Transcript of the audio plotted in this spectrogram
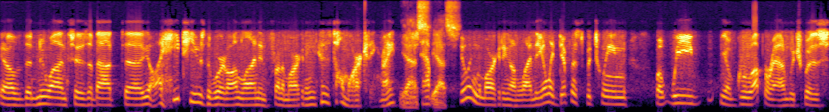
you know the nuances about uh, you know I hate to use the word online in front of marketing because it's all marketing, right? Yes, yes. Doing the marketing online. The only difference between what we you know grew up around, which was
